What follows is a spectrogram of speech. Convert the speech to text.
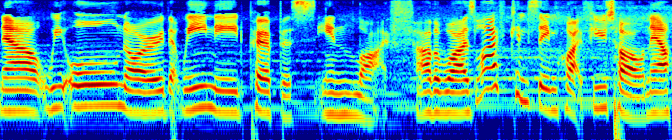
Now, we all know that we need purpose in life. Otherwise, life can seem quite futile. Now,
